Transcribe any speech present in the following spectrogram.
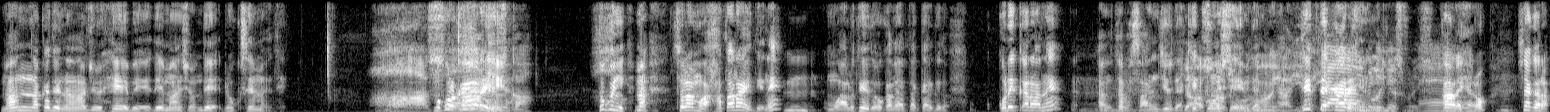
真ん中で70平米でマンションで6000万円で。ああ、これ変われへんやん。特にまあそれはもう働いてね、うん、もうある程度お金あったからけどこれからね、あの例えば30代結婚してみたいな。絶対変わらへん変わらへんやろ、うん、だから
